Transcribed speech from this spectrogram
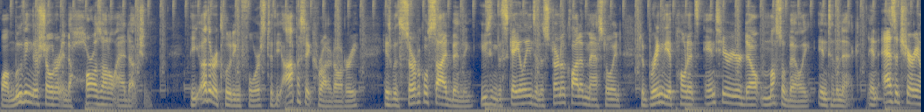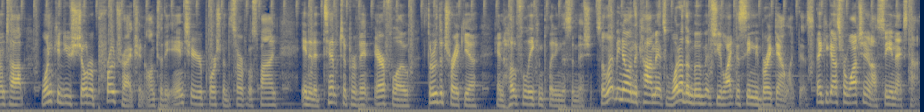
while moving their shoulder into horizontal adduction. The other occluding force to the opposite carotid artery is with cervical side bending, using the scalenes and the sternocleidomastoid to bring the opponent's anterior delt muscle belly into the neck. And as a cherry on top, one could use shoulder protraction onto the anterior portion of the cervical spine in an attempt to prevent airflow through the trachea and hopefully completing the submission. So let me know in the comments what other movements you'd like to see me break down like this. Thank you guys for watching and I'll see you next time.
